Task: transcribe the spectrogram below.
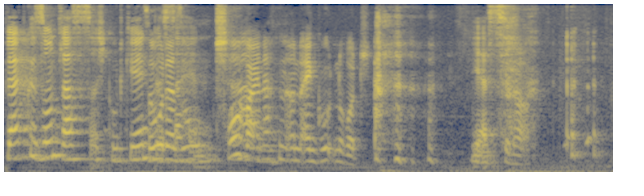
Bleibt gesund, lasst es euch gut gehen. So Bis oder dahin. so. Frohe Weihnachten und einen guten Rutsch. Yes. Genau.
